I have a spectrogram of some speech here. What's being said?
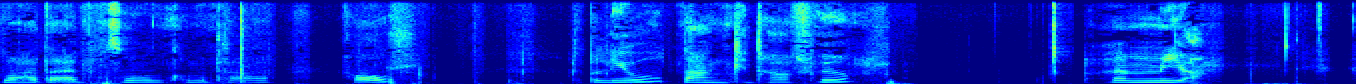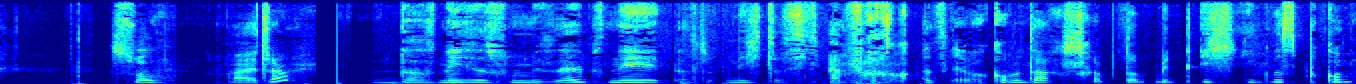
Man hat einfach so einen Kommentar raus. Leo, danke dafür. Ähm, ja. So, weiter. Das nächste ist von mir selbst. Nee, also nicht, dass ich einfach selber Kommentare schreibe, damit ich irgendwas bekomme.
